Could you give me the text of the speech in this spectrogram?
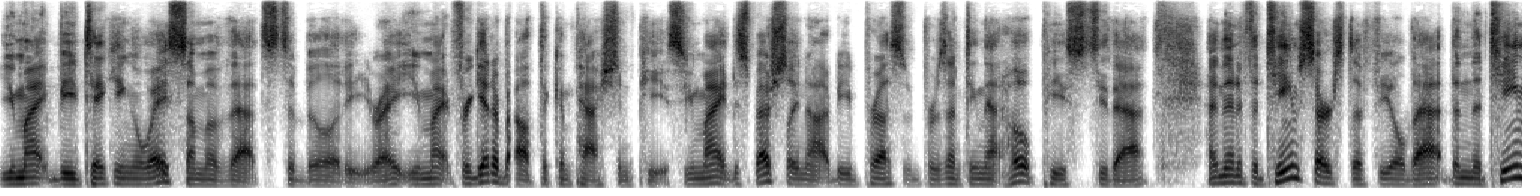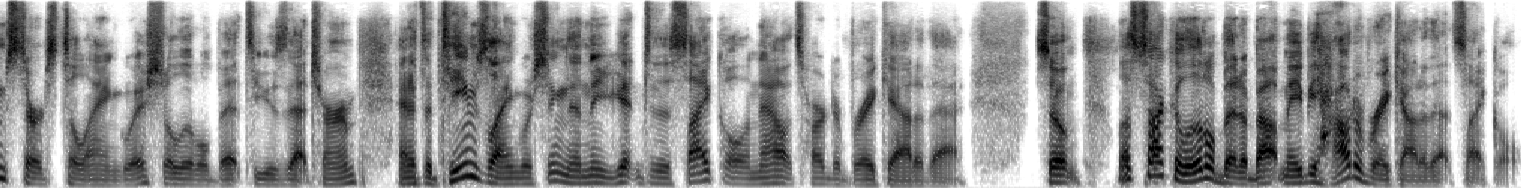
you might be taking away some of that stability, right? You might forget about the compassion piece. You might especially not be pres- presenting that hope piece to that. And then if the team starts to feel that, then the team starts to languish a little bit, to use that term. And if the team's languishing, then you get into the cycle, and now it's hard to break out of that. So let's talk a little bit about maybe how to break out of that cycle.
